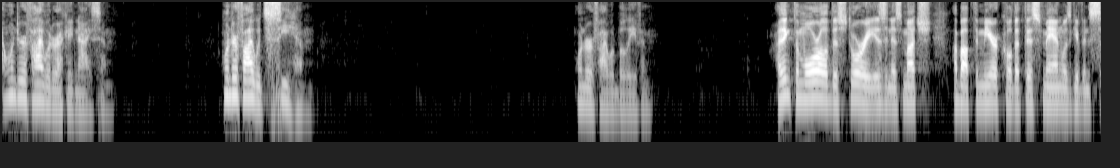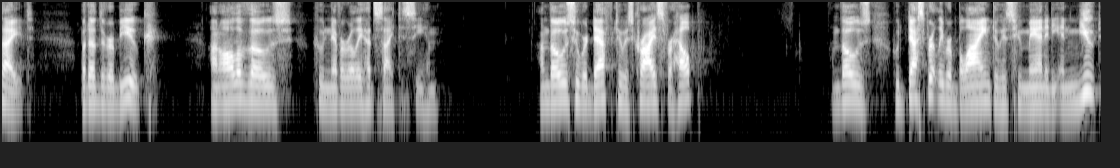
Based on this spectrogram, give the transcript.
I wonder if I would recognize him. I wonder if I would see him. Wonder if I would believe him. I think the moral of this story isn't as much about the miracle that this man was given sight, but of the rebuke on all of those who never really had sight to see him, on those who were deaf to his cries for help, on those who desperately were blind to his humanity and mute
